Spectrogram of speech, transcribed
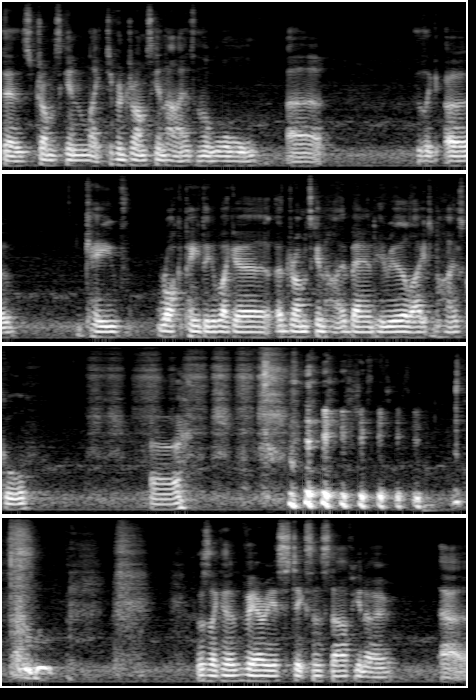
there's drum skin, like different drum skin hides on the wall. Uh, there's like a cave rock painting of like a, a drum skin high band he really liked in high school. Uh, there's like a various sticks and stuff, you know, uh,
